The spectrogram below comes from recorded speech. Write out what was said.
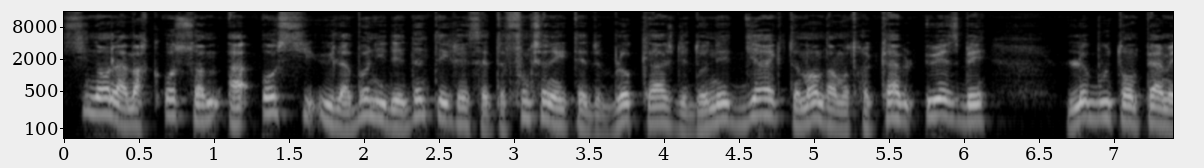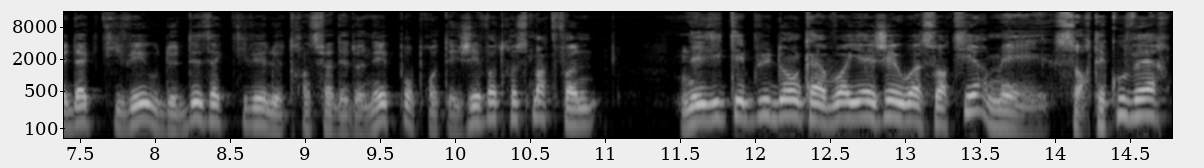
Sinon, la marque Awesome a aussi eu la bonne idée d'intégrer cette fonctionnalité de blocage des données directement dans votre câble USB. Le bouton permet d'activer ou de désactiver le transfert des données pour protéger votre smartphone. N'hésitez plus donc à voyager ou à sortir, mais sortez couvert.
